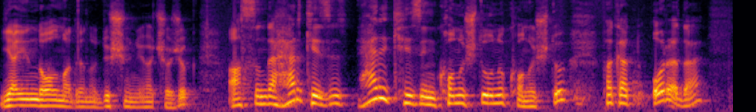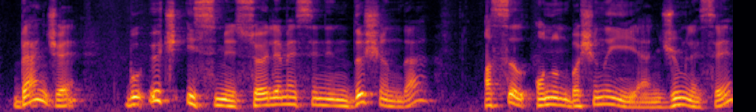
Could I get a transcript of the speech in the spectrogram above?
Yayında olmadığını düşünüyor çocuk. Aslında herkesin herkesin konuştuğunu konuştu. Fakat orada bence bu üç ismi söylemesinin dışında asıl onun başını yiyen cümlesi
